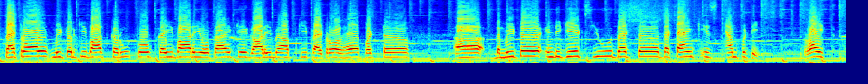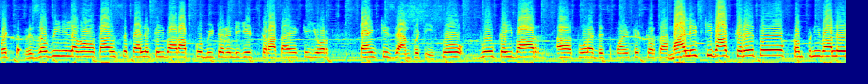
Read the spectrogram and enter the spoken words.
पेट्रोल मीटर की बात करूँ तो कई बार ये होता है कि गाड़ी में आपकी पेट्रोल है but the meter indicates you that the tank is empty right but reserve भी नहीं लगा होता है, उससे पहले कई बार आपको मीटर इंडिकेट्स कराता है कि your tank is empty so वो कई बार थोड़ा डिसअपॉइंटेड करता है। माइलेज की बात करें तो कंपनी वाले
